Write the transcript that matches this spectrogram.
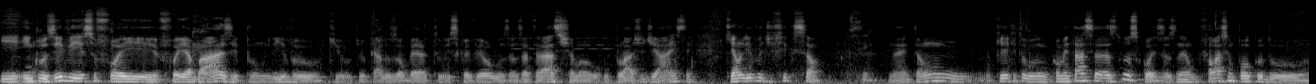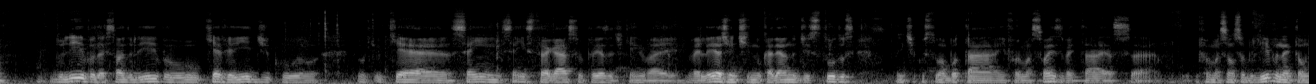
E, inclusive, isso foi, foi a base para um livro que o, que o Carlos Alberto escreveu alguns anos atrás, chama O Plágio de Einstein, que é um livro de ficção. Sim. Né? Então, eu queria que tu comentasse as duas coisas, né? Falasse um pouco do, do livro, da história do livro, o que é verídico, o que é sem, sem estragar a surpresa de quem vai, vai ler. A gente, no caderno de estudos, a gente costuma botar informações, vai estar essa informação sobre o livro, né? Então,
